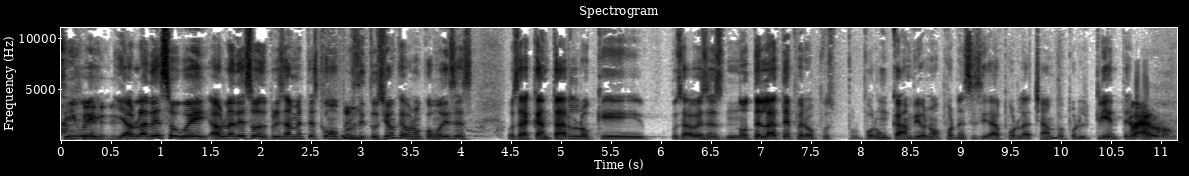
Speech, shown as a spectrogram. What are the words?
Sí, güey, y habla de eso, güey, habla de eso, precisamente es como prostitución, cabrón, como dices, o sea, cantar lo que pues a veces no te late, pero pues por, por un cambio, ¿no? Por necesidad, por la chamba, por el cliente. Claro.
